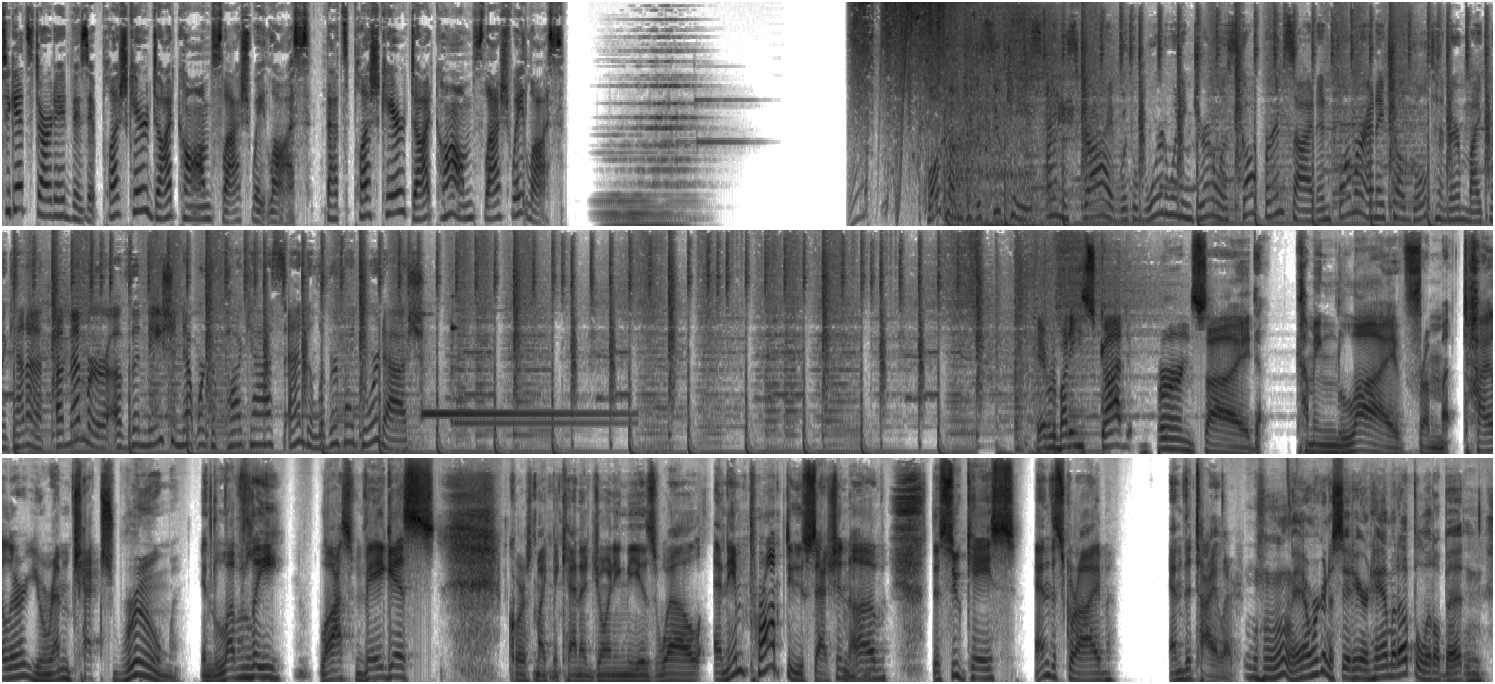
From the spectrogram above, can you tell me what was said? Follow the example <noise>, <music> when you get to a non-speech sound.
To get started, visit plushcare.com slash weight loss. That's plushcare.com slash weight loss. Welcome to The Suitcase and the Scribe with award-winning journalist Scott Burnside and former NHL goaltender Mike McKenna, a member of the Nation Network of Podcasts and delivered by DoorDash. Hey, everybody, Scott Burnside coming live from Tyler Yaremchuk's room in lovely Las Vegas. Of course, Mike McKenna joining me as well. An impromptu session Mm-hmm. of the suitcase and the scribe and the Tyler. Mhm. Yeah, we're going to sit here and ham it up a little bit. And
